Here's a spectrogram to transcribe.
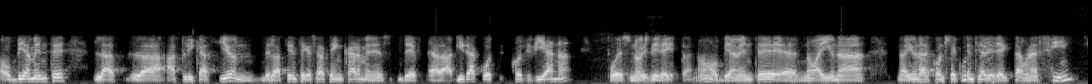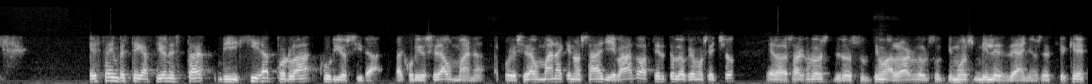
obviamente la, la aplicación de la ciencia que se hace en Cármenes de, a la vida cotidiana pues no es directa, ¿no? Obviamente eh, no hay una no hay una consecuencia directa. Aún así, esta investigación está dirigida por la curiosidad, la curiosidad humana, la curiosidad humana que nos ha llevado a hacer todo lo que hemos hecho a lo largo de los últimos, a lo largo de los últimos miles de años. Es decir, que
